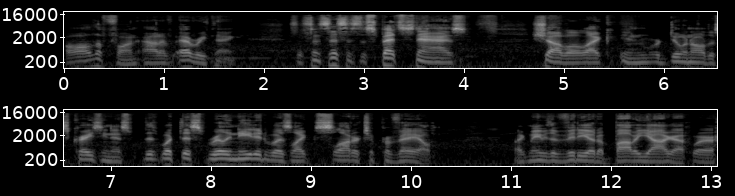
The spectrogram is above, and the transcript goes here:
all the fun out of everything. So since this is the Spetsnaz shovel, like, and we're doing all this craziness, this, what this really needed was like Slaughter to Prevail. Like maybe the video to Baba Yaga where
